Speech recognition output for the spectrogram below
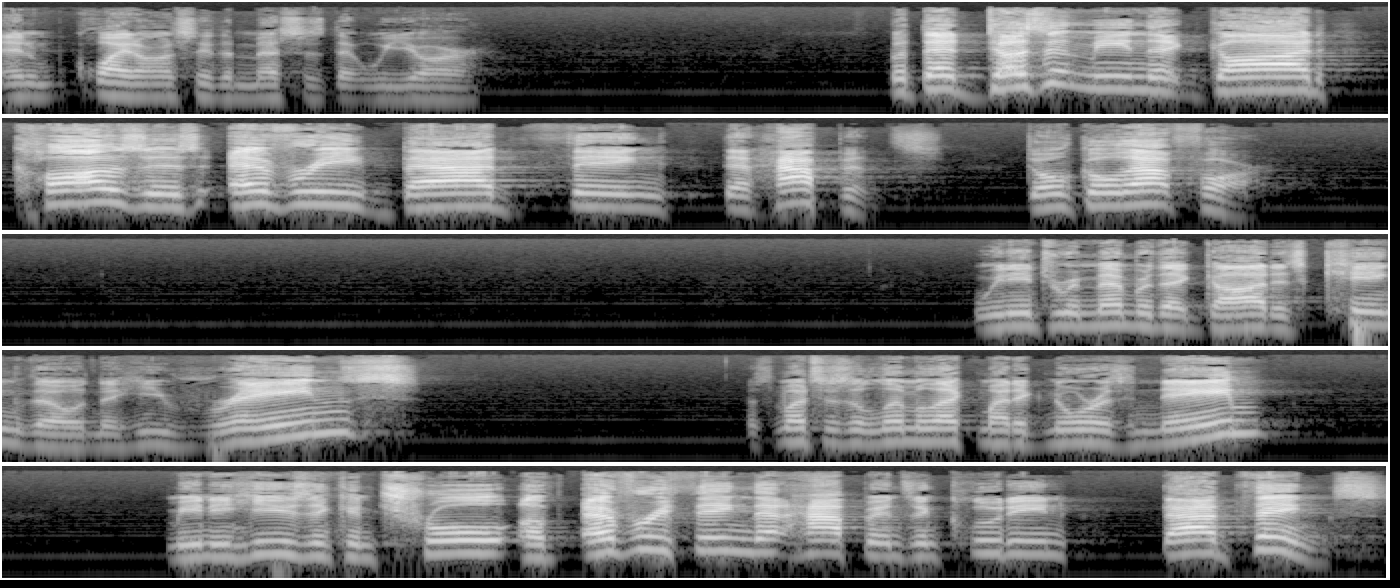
And quite honestly, the messes that we are. But that doesn't mean that God causes every bad thing that happens. Don't go that far. We need to remember that God is king, though, and that he reigns. As much as Elimelech might ignore his name, meaning he is in control of everything that happens, including bad things.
